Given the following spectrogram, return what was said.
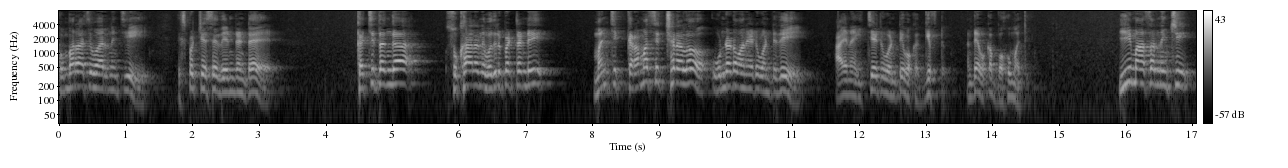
కుంభరాశి వారి నుంచి ఎక్స్పెక్ట్ చేసేది ఏంటంటే ఖచ్చితంగా సుఖాలని వదిలిపెట్టండి మంచి క్రమశిక్షణలో ఉండడం అనేటువంటిది ఆయన ఇచ్చేటువంటి ఒక గిఫ్ట్ అంటే ఒక బహుమతి. ఈ మాసం నుంచి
